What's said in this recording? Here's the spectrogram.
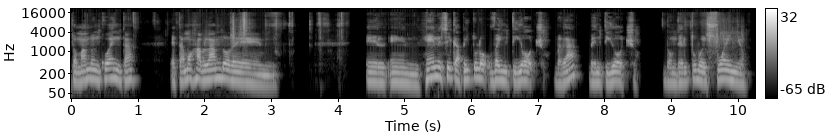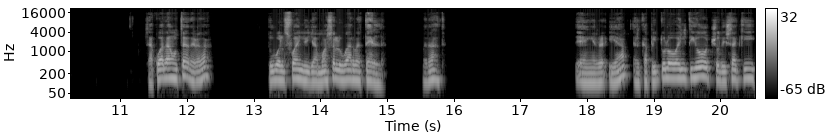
tomando en cuenta, estamos hablando de el, en Génesis capítulo 28, ¿verdad? 28, donde él tuvo el sueño. ¿Se acuerdan ustedes, verdad? Tuvo el sueño y llamó a ese lugar Betel. ¿Verdad? En el, ya, el capítulo 28 dice aquí,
